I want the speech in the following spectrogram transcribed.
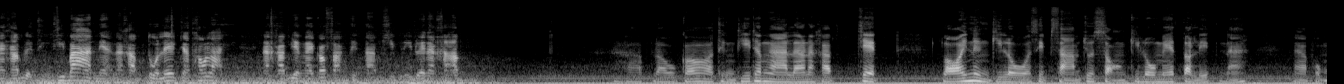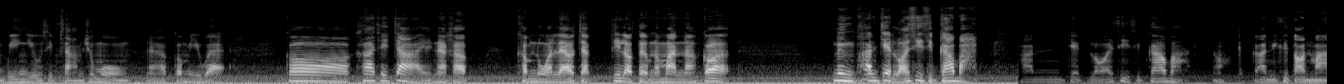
นะครับ หรือถึงที่บ้านเนี่ยนะครับ ตัวเลขจะเท่าไหร่นะครับ ยังไงก็ฝากติดตามคลิปนี้ด้วยนะครับนะครับ เราก็ถึงที่ทำงานแล้วนะครับ 701กิโล13.2กิโลเมตรต่อลิตรนะ นะครับผมวิ่งอยู่ 13 ชั่วโมงนะครับ ก็มีแวะก็ค่าใช้จ่ายนะครับคำนวณแล้วจากที่เราเติมน้ำมันนะก็ 1,749 บาท 1,749 บาทเนาะก็อันนี้คือตอนมา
